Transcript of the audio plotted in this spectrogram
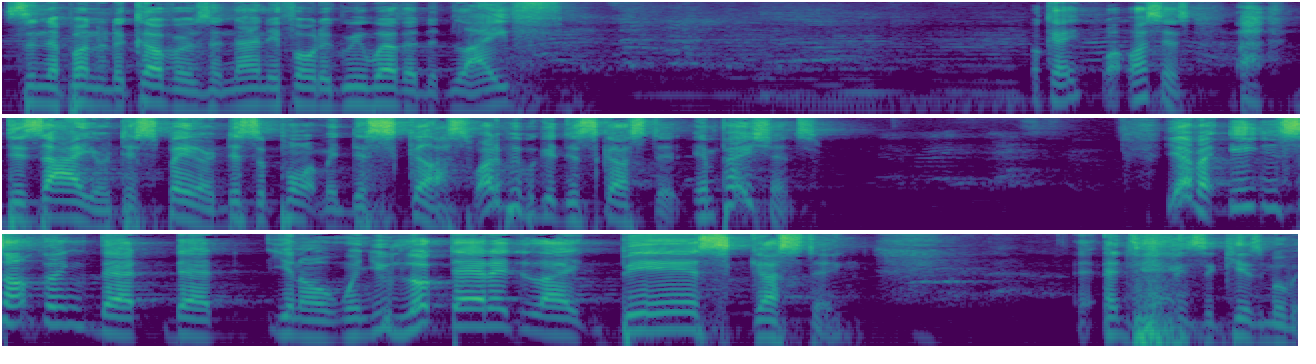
Sitting up under the covers in 94 degree weather, life. Okay, what's this? Uh, desire, despair, disappointment, disgust. Why do people get disgusted? Impatience. You ever eaten something that that you know when you looked at it like disgusting? And it's a kids movie.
